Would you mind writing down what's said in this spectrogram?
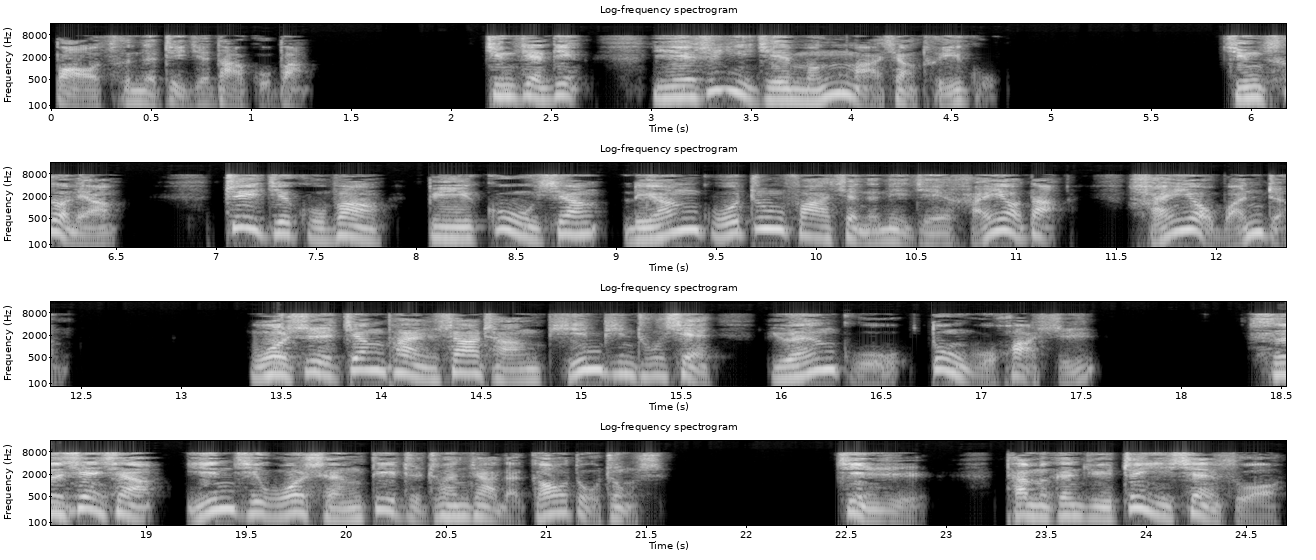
保存的这节大骨棒，经鉴定，也是一节猛犸象腿骨。经测量。这节骨棒比故乡梁国忠发现的那节还要大，还要完整。我市江畔沙场频频出现远古动物化石，此现象引起我省地质专家的高度重视。近日，他们根据这一线索，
